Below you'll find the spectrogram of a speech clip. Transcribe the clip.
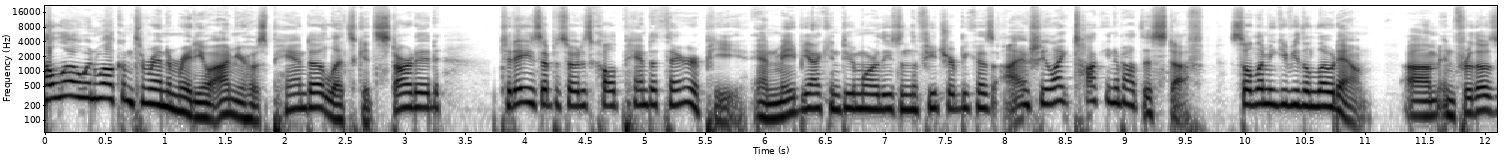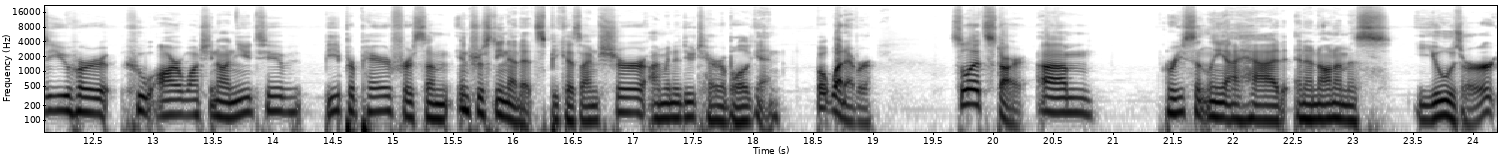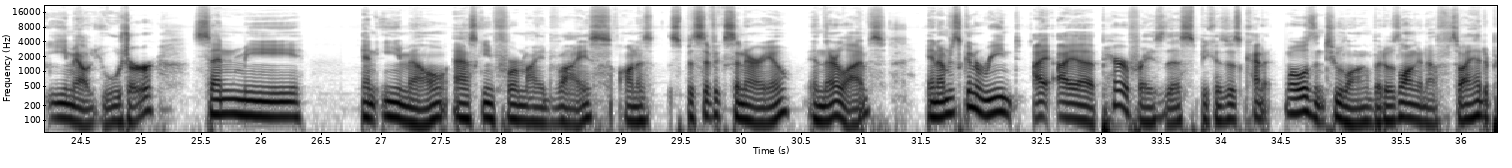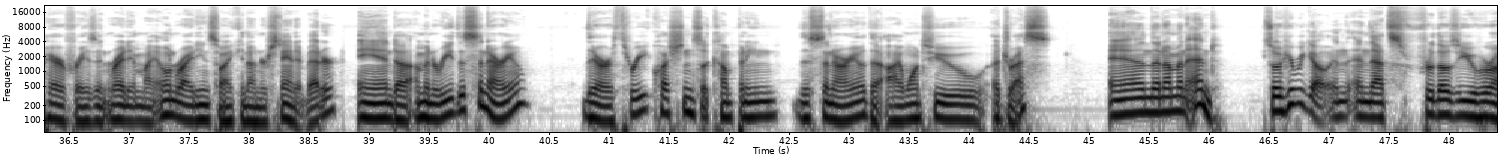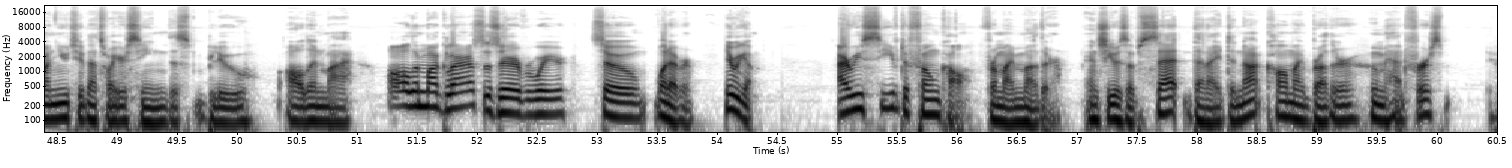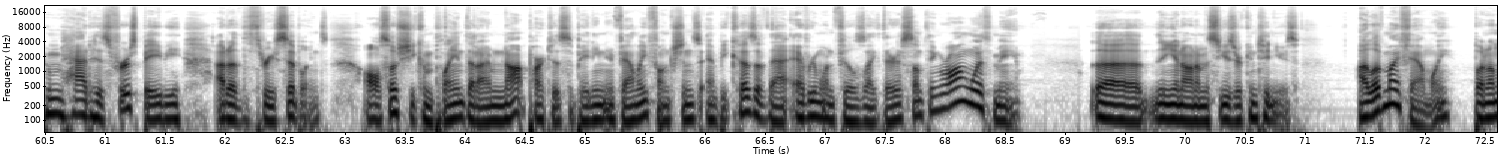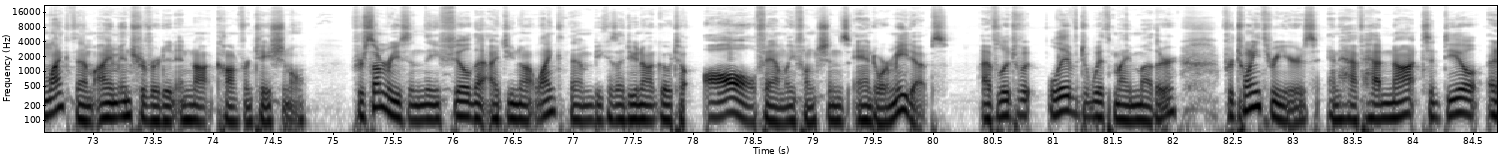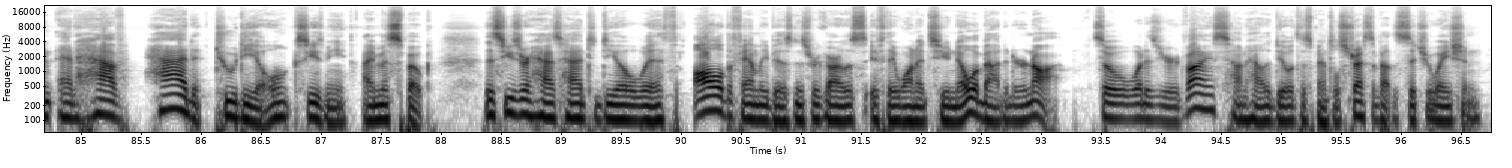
Hello and welcome to Random Radio. I'm your host, Panda. Let's get started. Today's episode is called Panda Therapy, and maybe I can do more of these in the future because I actually like talking about this stuff. So let me give you the lowdown. Um, and for those of you who are, who are watching on YouTube, be prepared for some interesting edits because I'm sure I'm going to do terrible again. But whatever. So let's start. Um, recently, I had an anonymous user, email user, send me an email asking for my advice on a specific scenario in their lives. And I'm just going to read, I, I uh, paraphrase this because it was kind of, well, it wasn't too long, but it was long enough. So I had to paraphrase it and write it in my own writing so I can understand it better. And uh, I'm going to read the scenario. There are three questions accompanying this scenario that I want to address. And then I'm going to end. So here we go. And, and that's for those of you who are on YouTube, that's why you're seeing this blue all in my, all in my glasses everywhere. So whatever. Here we go. I received a phone call from my mother, and she was upset that I did not call my brother, whom had first whom had his first baby out of the three siblings. Also, she complained that I'm not participating in family functions, and because of that, everyone feels like there is something wrong with me. The, the anonymous user continues I love my family, but unlike them, I am introverted and not confrontational. For some reason, they feel that I do not like them because I do not go to all family functions and or meetups. I've lived with, lived with my mother for 23 years and have had not to deal and, and have had to deal, excuse me, I misspoke. This user has had to deal with all the family business regardless if they wanted to know about it or not. So what is your advice on how to deal with this mental stress about the situation?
